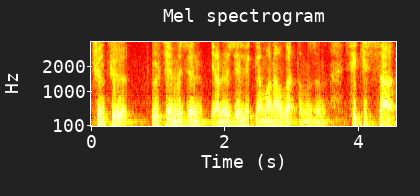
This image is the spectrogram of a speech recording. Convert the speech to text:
Çünkü ülkemizin yani özellikle Manavgat'ımızın 8 saat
